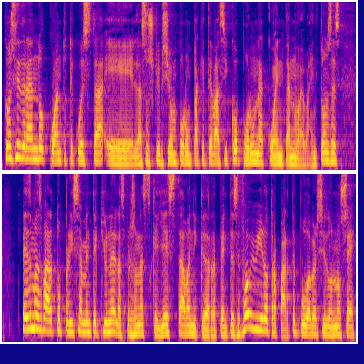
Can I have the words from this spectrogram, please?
considerando cuánto te cuesta eh, la suscripción por un paquete básico por una cuenta nueva. Entonces, es más barato precisamente que una de las personas que ya estaban y que de repente se fue a vivir a otra parte, pudo haber sido, no sé,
